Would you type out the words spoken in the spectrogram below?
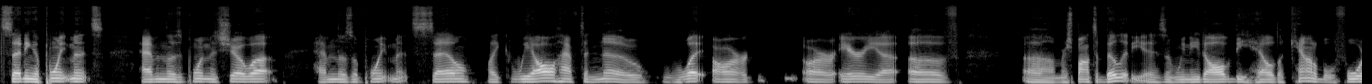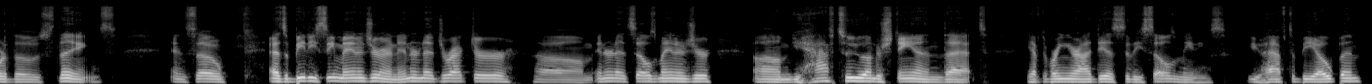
setting appointments, having those appointments show up, having those appointments sell, like we all have to know what our, our area of um, responsibility is, and we need to all be held accountable for those things And so, as a BDC manager and internet director, um, internet sales manager, um, you have to understand that you have to bring your ideas to these sales meetings. You have to be open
